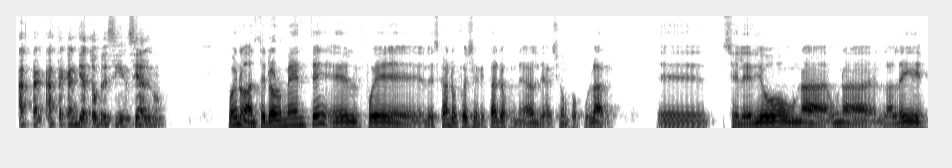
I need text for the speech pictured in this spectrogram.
hasta, hasta candidato presidencial, ¿no? Bueno, anteriormente él fue, el escano fue secretario general de Acción Popular. Eh, se le dio una, una, la ley,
